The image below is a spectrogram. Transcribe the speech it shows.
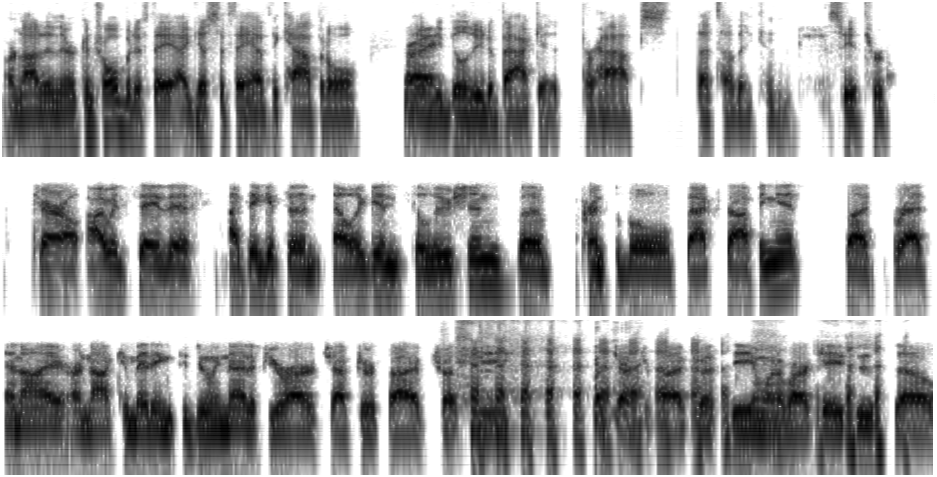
are not in their control. But if they, I guess, if they have the capital, right. the ability to back it, perhaps that's how they can see it through. Carol, I would say this. I think it's an elegant solution, the principal backstopping it. But Brett and I are not committing to doing that if you're our Chapter 5 trustee or Chapter 5 trustee in one of our cases. So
